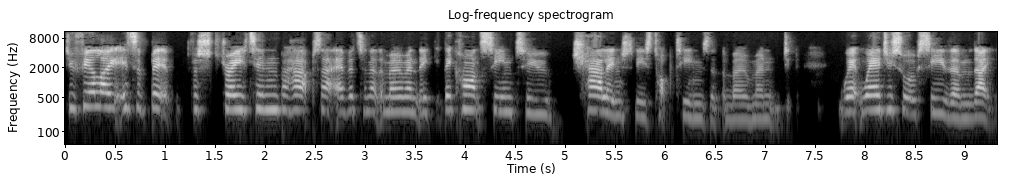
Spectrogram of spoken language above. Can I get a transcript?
Do you feel like it's a bit frustrating, perhaps, at Everton at the moment? They they can't seem to challenge these top teams at the moment. Where, where do you sort of see them, like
